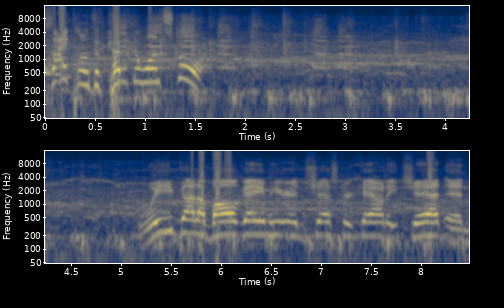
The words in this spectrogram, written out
Cyclones have cut it to one score. We've got a ball game here in Chester County, Chet, and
